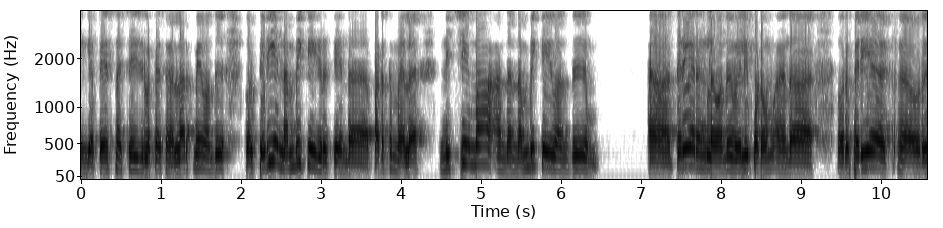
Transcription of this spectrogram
இங்கே பேசின ஸ்டேஜ்ல பேசின எல்லாருக்குமே வந்து ஒரு பெரிய நம்பிக்கை இருக்கு இந்த படத்து மேலே. நிச்சயமா அந்த நம்பிக்கை வந்து திரையரங்குல வந்து வெளிப்படும். அந்த ஒரு பெரிய ஒரு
